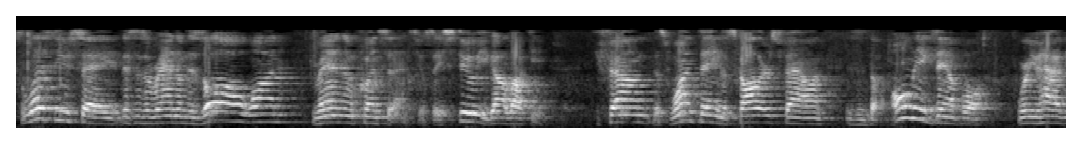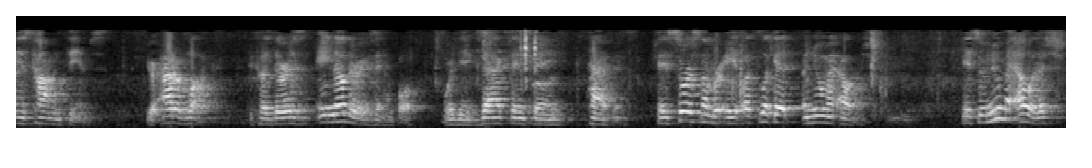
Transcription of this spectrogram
So lest you say this is a random, this is all one random coincidence. You'll say, Stu, you got lucky. You found this one thing the scholars found. This is the only example where you have these common themes. You're out of luck because there is another example where the exact same thing happens. Okay, source number eight. Let's look at Enuma Elish. Okay, so Enuma Elish,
